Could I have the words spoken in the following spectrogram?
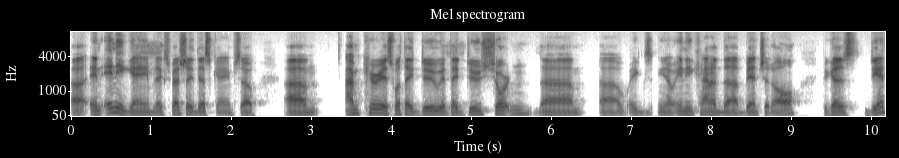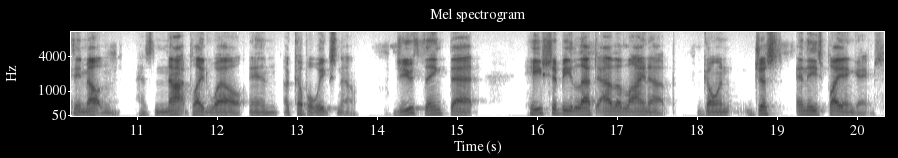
uh, in any game, but especially this game. So um, I'm curious what they do if they do shorten, um, uh, ex- you know, any kind of the bench at all, because De'Anthony Melton has not played well in a couple weeks now. Do you think that he should be left out of the lineup going just in these play-in games?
